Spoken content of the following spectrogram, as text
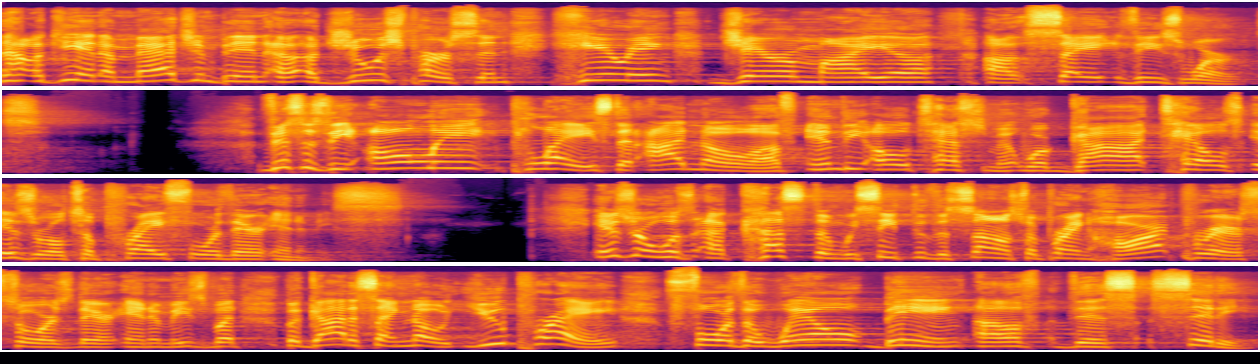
Now, again, imagine being a, a Jewish person hearing Jeremiah uh, say these words. This is the only place that I know of in the Old Testament where God tells Israel to pray for their enemies. Israel was accustomed, we see through the Psalms, for praying hard prayers towards their enemies, but, but God is saying, no, you pray for the well being of this city.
